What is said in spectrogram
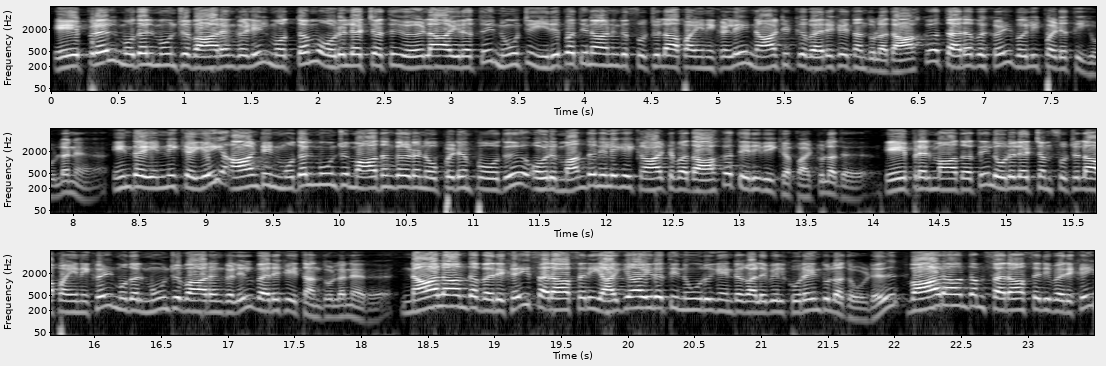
ஏப்ரல் முதல் மூன்று வாரங்களில் மொத்தம் ஒரு லட்சத்து ஏழாயிரத்து நூற்று இருபத்தி நான்கு சுற்றுலா பயணிகளே நாட்டிற்கு வருகை தந்துள்ளதாக தரவுகள் வெளிப்படுத்தியுள்ளன. இந்த எண்ணிக்கையை ஆண்டின் முதல் மூன்று மாதங்களுடன் ஒப்பிடும் போது ஒரு மந்த நிலையை காட்டுவதாக தெரிவிக்கப்பட்டுள்ளது. ஏப்ரல் மாதத்தில் ஒரு லட்சம் சுற்றுலா பயணிகள் முதல் மூன்று வாரங்களில் வருகை தந்துள்ளனர். நாளாந்த வருகை சராசரி ஐயாயிரத்தி நூறு என்ற அளவில் குறைந்துள்ளதோடு வாராந்தம் சராசரி வருகை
